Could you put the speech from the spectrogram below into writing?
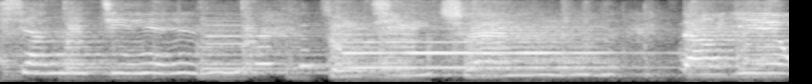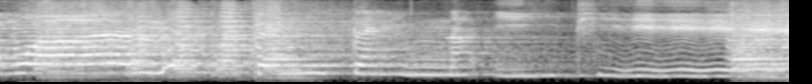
相见。从清晨到夜晚，等待那一天。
